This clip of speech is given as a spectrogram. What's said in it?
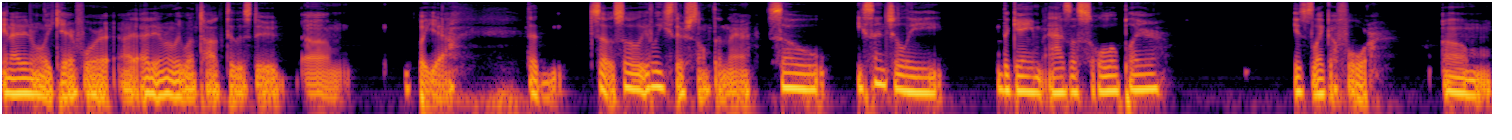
and I didn't really care for it. I, I didn't really want to talk to this dude. Um, but yeah, that so so at least there's something there. So essentially, the game as a solo player is like a four, um,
